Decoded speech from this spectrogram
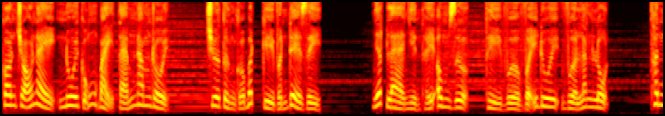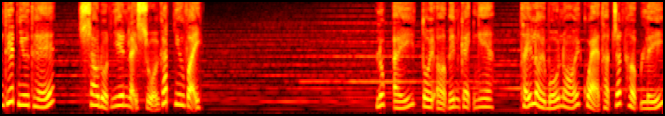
con chó này nuôi cũng 7-8 năm rồi, chưa từng có bất kỳ vấn đề gì. Nhất là nhìn thấy ông Dượng thì vừa vẫy đuôi vừa lăn lộn. Thân thiết như thế, sao đột nhiên lại sủa gắt như vậy? Lúc ấy tôi ở bên cạnh nghe, thấy lời bố nói quả thật rất hợp lý,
